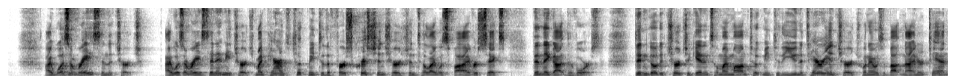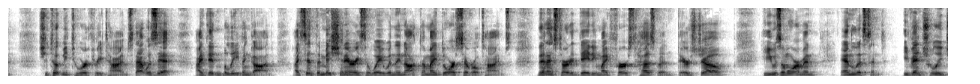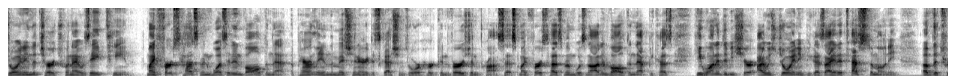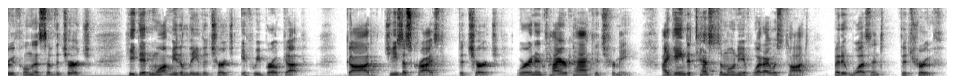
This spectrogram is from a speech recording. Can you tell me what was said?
I wasn't raised in the church. I wasn't raised in any church. My parents took me to the first Christian church until I was five or six, then they got divorced. Didn't go to church again until my mom took me to the Unitarian church when I was about nine or ten. She took me two or three times. That was it. I didn't believe in God. I sent the missionaries away when they knocked on my door several times. Then I started dating my first husband. There's Joe. He was a Mormon and listened eventually joining the church when I was 18. My first husband wasn't involved in that, apparently in the missionary discussions or her conversion process. My first husband was not involved in that because he wanted to be sure I was joining because I had a testimony of the truthfulness of the church. He didn't want me to leave the church if we broke up. God, Jesus Christ, the church were an entire package for me. I gained a testimony of what I was taught, but it wasn't the truth.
